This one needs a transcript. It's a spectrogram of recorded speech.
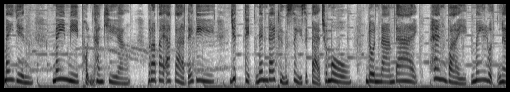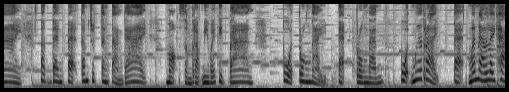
ไม่เย็น ไม่มีผลข้างเคียง ระบายอากาศได้ดี ยึดติดแน่นได้ถึง 48 ชั่วโมง โดนน้ำได้ แห้งไว ไม่หลุดง่าย ตัดแบ่งแปะตามจุดต่างๆได้ เหมาะสำหรับมีไว้ติดบ้าน ปวดตรงไหน แปะตรงนั้น ปวดเมื่อไหร่ แปะเมื่อนั้นเลยค่ะ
